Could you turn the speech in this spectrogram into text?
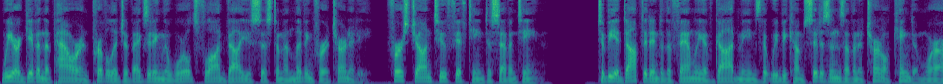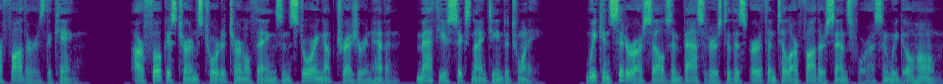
We are given the power and privilege of exiting the world's flawed value system and living for eternity. 1 John 2:15 17. To be adopted into the family of God means that we become citizens of an eternal kingdom where our Father is the King. Our focus turns toward eternal things and storing up treasure in heaven. Matthew 6:19 20. We consider ourselves ambassadors to this earth until our Father sends for us and we go home.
